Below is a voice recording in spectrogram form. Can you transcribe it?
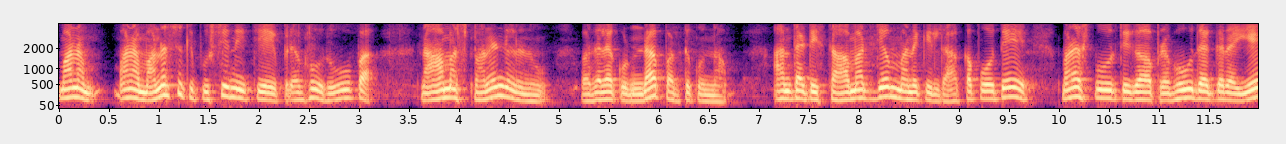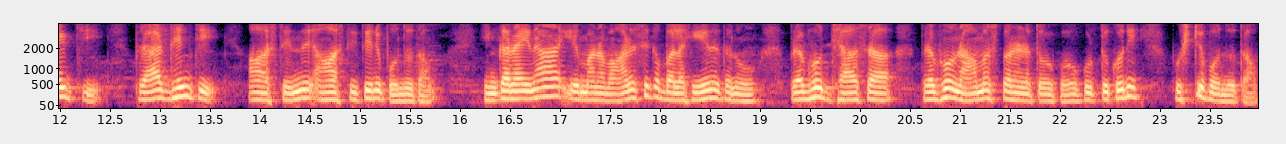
మనం మన మనసుకి పుష్టినిచ్చే ప్రభు రూప నామస్మరణలను వదలకుండా పట్టుకుందాం. అంతటి సామర్థ్యం మనకి రాకపోతే మనస్ఫూర్తిగా ప్రభువు దగ్గర ఏడ్చి ప్రార్థించి ఆ స్థితిని ఆ స్థితిని పొందుతాం. ఇంకనైనా మన మానసిక బలహీనతను ప్రభు ధ్యాస ప్రభు నామస్మరణతో పోగొట్టుకొని పుష్టి పొందుతాం.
